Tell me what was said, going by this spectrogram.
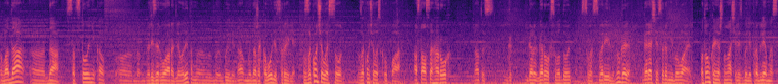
Вода, э, да, с отстойников, э, да, резервуары для воды там э, б- были, да, мы даже колодец рыли. Закончилась соль, закончилась крупа, остался горох, да, то есть г- гор- горох с водой св- сварили. Ну, горя- горячий сырым не бывает. Потом, конечно, начались были проблемы с,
